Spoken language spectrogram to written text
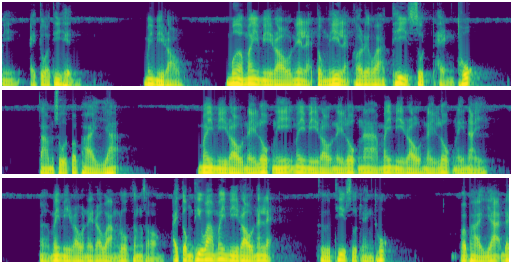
มีไอ้ตัวที่เห็น ไม่มีเรา เมื่อไม่มีเรานี่แหละ ตรงนี้แหละเขาเรียกว่าที่สุดแห่งทุกข์ ตามสูตรพระพายะ ไม่มีเราในโลกนี้ ไม่มีเราในโลกหน้า ไม่มีเราในโลกไหนไหนไม่มีเราในระหว่างโลกทั้งสอง ไอ้ตรงที่ว่าไม่มีเรานั่นแหละ คือที่สุดแห่งทุกข์พระพายะได้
